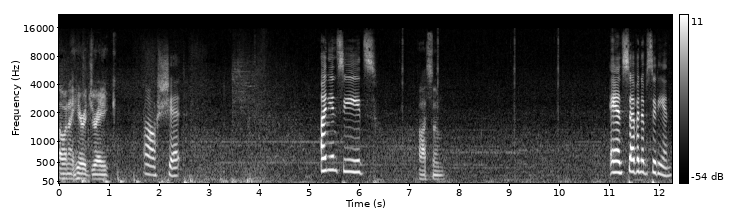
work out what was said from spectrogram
Oh, and I hear a drake. Oh shit! Onion seeds Awesome. And seven obsidian.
